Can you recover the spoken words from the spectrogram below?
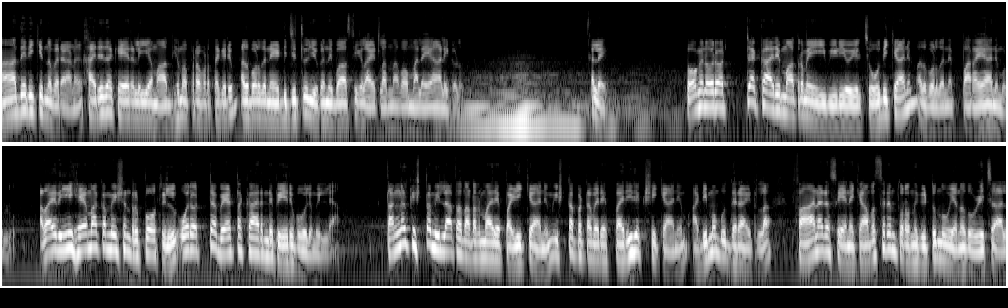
ആദരിക്കുന്നവരാണ് ഹരിത കേരളീയ മാധ്യമ പ്രവർത്തകരും അതുപോലെ തന്നെ ഡിജിറ്റൽ യുഗ നിവാസികളായിട്ടുള്ള നവ മലയാളികളും അല്ലേ? അപ്പോൾ അങ്ങനെ ഒരൊറ്റ കാര്യം മാത്രമേ ഈ വീഡിയോയിൽ ചോദിക്കാനും അതുപോലെ തന്നെ പറയാനുമുള്ളൂ. അതായത് ഈ ഹേമ കമ്മീഷൻ റിപ്പോർട്ടിൽ ഒരൊറ്റ വേട്ടക്കാരന്റെ പേര് പോലുമില്ല. തങ്ങൾക്ക് ഇഷ്ടമില്ലാത്ത നടന്മാരെ പഴിക്കാനും ഇഷ്ടപ്പെട്ടവരെ പരിരക്ഷിക്കാനും അടിമബുദ്ധരായിട്ടുള്ള ഫാനര സേനയ്ക്ക് അവസരം തുറന്നു കിട്ടുന്നു എന്നതൊഴിച്ചാൽ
